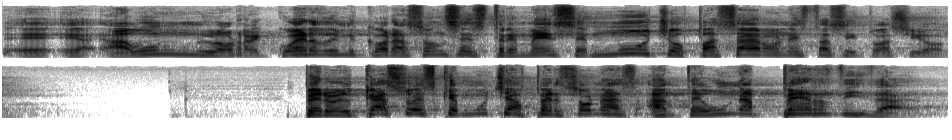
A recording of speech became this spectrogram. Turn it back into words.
eh, eh, aún lo recuerdo y mi corazón se estremece, muchos pasaron esta situación. Pero el caso es que muchas personas ante una pérdida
